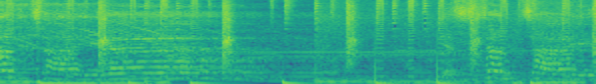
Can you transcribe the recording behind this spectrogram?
I'm tired. Yes, I'm tired.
